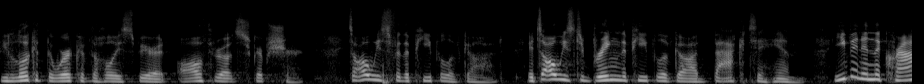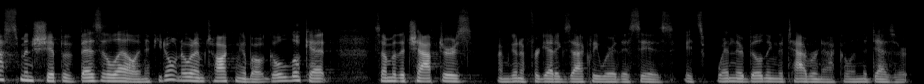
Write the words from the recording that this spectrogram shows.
You look at the work of the Holy Spirit all throughout Scripture, it's always for the people of God. It's always to bring the people of God back to Him. Even in the craftsmanship of Bezalel, and if you don't know what I'm talking about, go look at some of the chapters I'm going to forget exactly where this is. It's when they're building the tabernacle in the desert.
